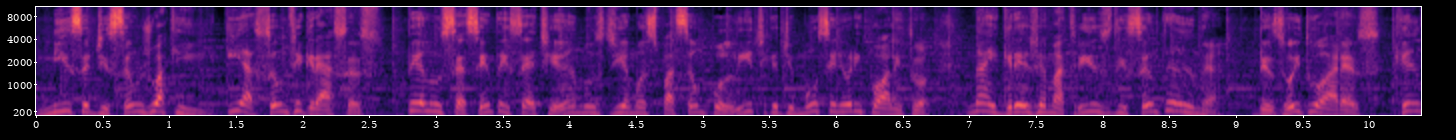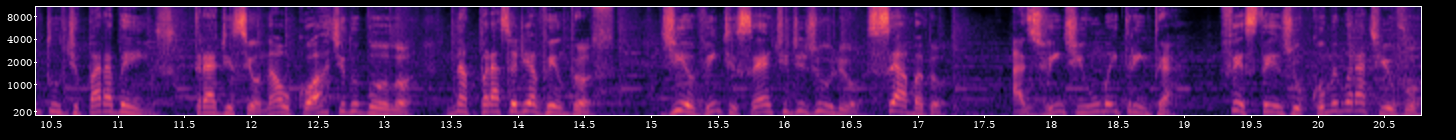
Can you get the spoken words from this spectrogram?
missa de São Joaquim e ação de graças. Pelos 67 anos de emancipação política de Monsenhor Hipólito, na Igreja Matriz de Santa Ana. 18 horas, canto de parabéns, tradicional corte do bolo, na Praça de Eventos. Dia 27 de julho, sábado, às 21h30 festejo comemorativo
